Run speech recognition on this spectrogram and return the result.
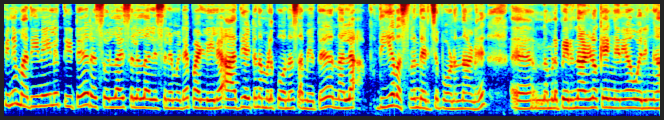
പിന്നെ മദീനയിലെത്തിയിട്ട് റസൂല്ലായി സല്ലാ അലൈഹി സ്വലമിയുടെ പള്ളിയിൽ ആദ്യമായിട്ട് നമ്മൾ പോകുന്ന സമയത്ത് നല്ല പുതിയ വസ്ത്രം ധരിച്ച് പോകണം എന്നാണ് നമ്മൾ പെരുന്നാളിനൊക്കെ എങ്ങനെയാണ് ഒരുങ്ങുക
